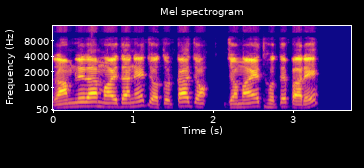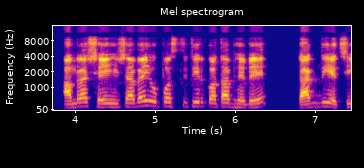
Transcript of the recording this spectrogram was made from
রামলীলা ময়দানে যতটা জমায়েত হতে পারে আমরা সেই হিসাবেই উপস্থিতির কথা ভেবে ডাক দিয়েছি।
